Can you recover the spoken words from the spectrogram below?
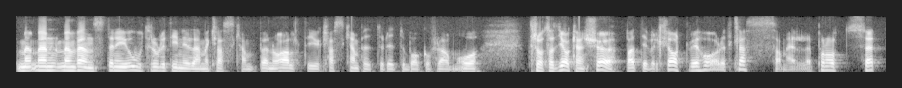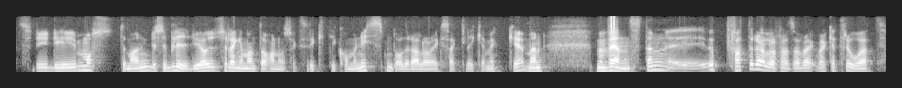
Men, men, men vänstern är ju otroligt inne i det här med klasskampen och allt är ju klasskamp hit och dit och bak och fram. Och trots att jag kan köpa att det är väl klart vi har ett klassamhälle på något sätt. Det, det måste man, det så blir det ju så länge man inte har någon slags riktig kommunism då där alla har exakt lika mycket. Men, men vänstern eh, uppfattar det i alla fall så verkar tro att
